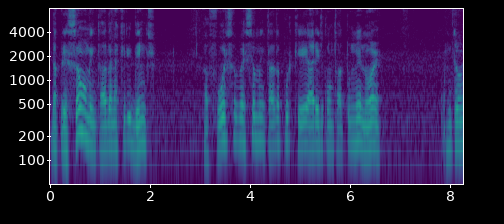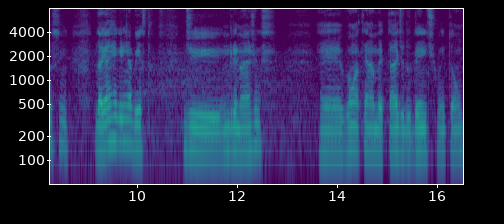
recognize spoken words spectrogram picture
da pressão aumentada naquele dente. A força vai ser aumentada porque a área de contato menor. Então assim, daí a regrinha besta de engrenagens é, vão até a metade do dente, ou então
